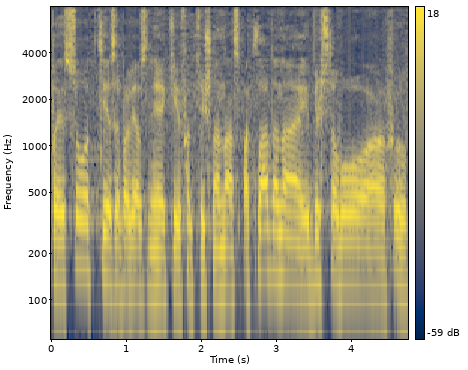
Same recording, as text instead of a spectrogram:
ПСО, ті зобов'язання, які фактично нас покладено. І більш того, в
